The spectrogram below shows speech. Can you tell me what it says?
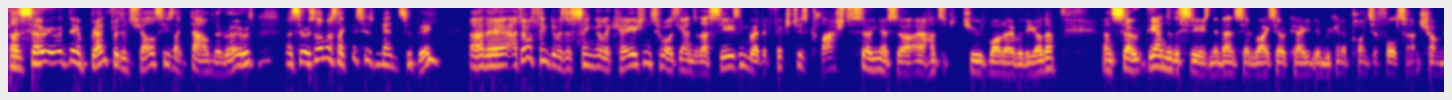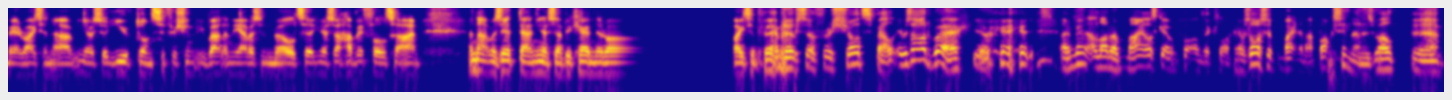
and so it, Brentford and Chelsea is like down the road, and so it was almost like this is meant to be. And uh, I don't think there was a single occasion towards the end of that season where the fixtures clashed. So, you know, so I had to choose one over the other. And so at the end of the season, they then said, right, okay, we can appoint a full-time Tranmere writer now, you know, so you've done sufficiently well in the Everton role to, you know, so have it full-time. And that was it then, you know, so I became the writer permanent. So for a short spell, it was hard work. You know, I meant a lot of miles getting put on the clock, and I was also writing about boxing then as well. Um,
